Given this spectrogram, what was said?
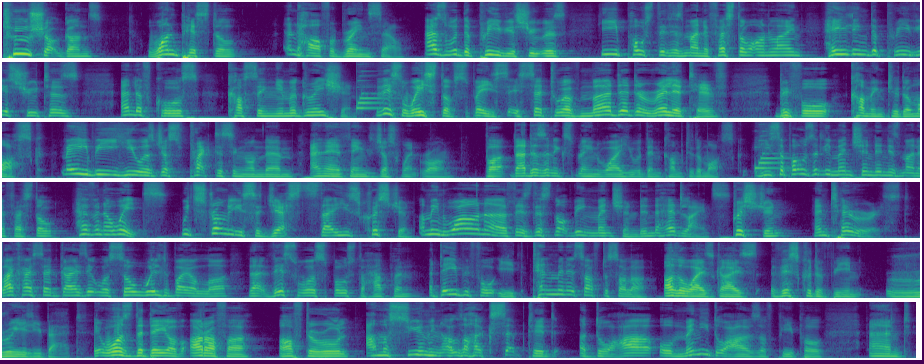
two shotguns, one pistol, and half a brain cell. As with the previous shooters, he posted his manifesto online, hailing the previous shooters, and of course, cussing immigration. This waste of space is said to have murdered a relative before coming to the mosque. Maybe he was just practicing on them and then things just went wrong. But that doesn't explain why he would then come to the mosque. He supposedly mentioned in his manifesto, Heaven awaits, which strongly suggests that he's Christian. I mean, why on earth is this not being mentioned in the headlines? Christian and terrorist. Like I said guys, it was so willed by Allah that this was supposed to happen a day before Eid, 10 minutes after Salah. Otherwise guys, this could have been really bad. It was the day of Arafah after all. I'm assuming Allah accepted a dua or many du'as of people and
